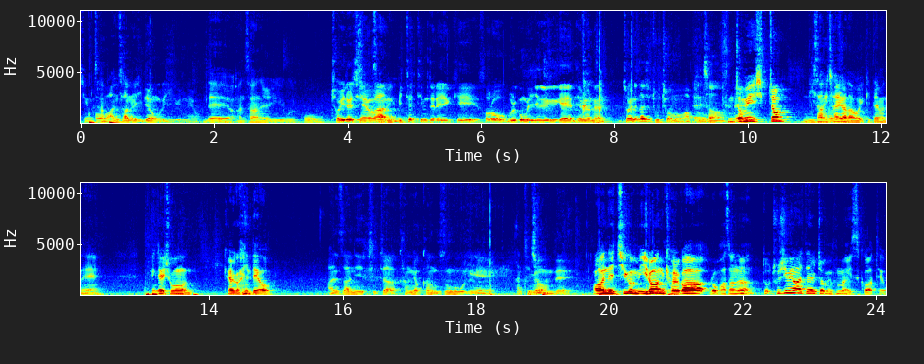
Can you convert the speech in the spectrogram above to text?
지금 어, 3위. 완산을 2대 0으로 이기고 있네요. 네, 안산을 이기고 있고 저희를. 제외한 밑에 팀들이 이렇게 서로 물고 밀리게 되면은 저희는 사실 좋죠 뭐 앞으로. 예, 그쵸. 승점이 네. 10점 이상의 차이가 그렇죠. 나고 있기 때문에 굉장히 좋은 결과인데요. 안산이 진짜 강력한 우승 후보 중에 한 팀이었는데 어, 근데 지금 이런 결과로 봐서는 또 조심해야 될 점이 분명히 있을 것 같아요.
